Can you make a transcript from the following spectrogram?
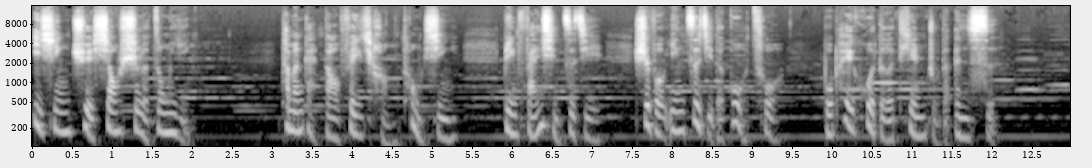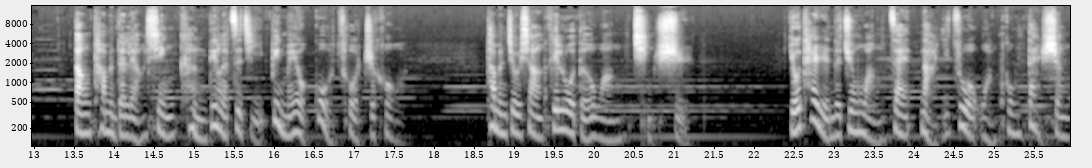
一星却消失了踪影。他们感到非常痛心，并反省自己是否因自己的过错不配获得天主的恩赐。当他们的良心肯定了自己并没有过错之后，他们就向黑洛德王请示：犹太人的君王在哪一座王宫诞生？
